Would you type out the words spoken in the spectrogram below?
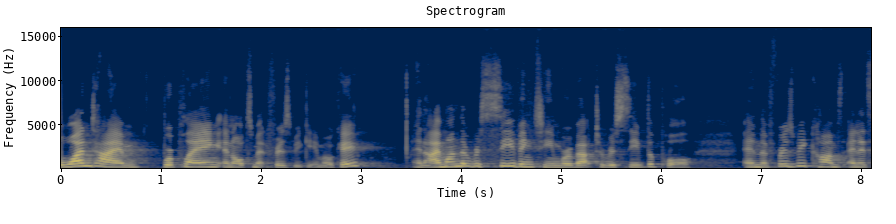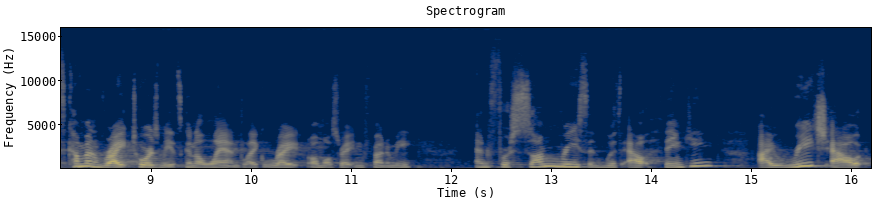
one time we're playing an Ultimate Frisbee game, okay? And I'm on the receiving team. We're about to receive the pull and the frisbee comes and it's coming right towards me. It's going to land like right, almost right in front of me. And for some reason, without thinking, I reach out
